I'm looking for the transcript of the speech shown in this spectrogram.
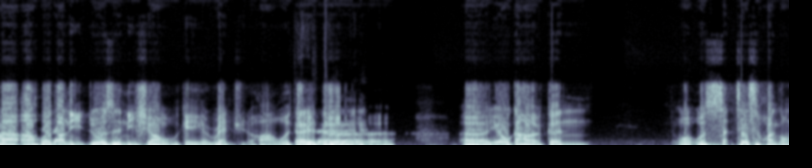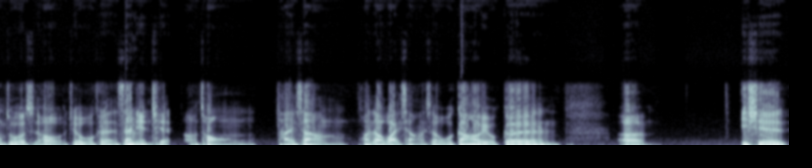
那呃，回到你，如果是你希望我给一个 range 的话，我觉得呃，因为我刚好有跟。我我三这次换工作的时候，就我可能三年前啊，从台商换到外商的时候，我刚好有跟呃一些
